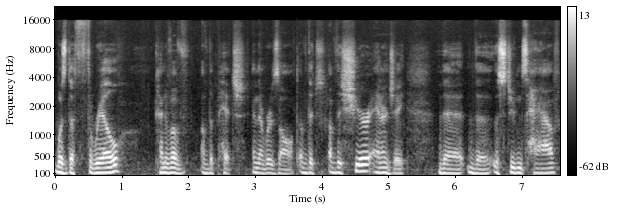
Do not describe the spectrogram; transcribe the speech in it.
was the thrill, kind of of, of the pitch and the result of the of the sheer energy that the the students have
